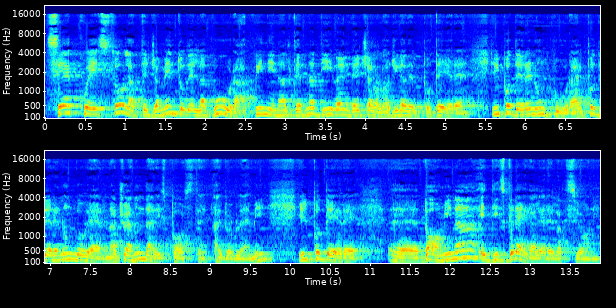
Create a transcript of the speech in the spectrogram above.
Se è questo l'atteggiamento della cura, quindi in alternativa invece alla logica del potere. Il potere non cura, il potere non governa, cioè non dà risposte ai problemi, il potere eh, domina e disgrega le relazioni.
